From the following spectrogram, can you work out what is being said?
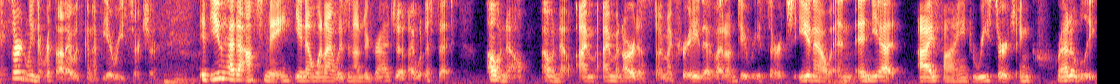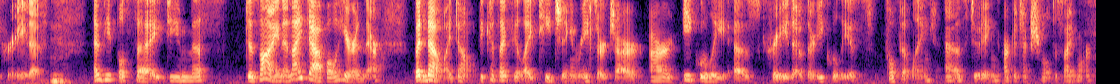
I certainly never thought I was going to be a researcher. If you had asked me, you know, when I was an undergraduate, I would have said, "Oh no, oh no, I'm I'm an artist. I'm a creative. I don't do research." You know, and and yet I find research incredibly creative. Mm. And people say, "Do you miss design?" And I dabble here and there. But no, I don't because I feel like teaching and research are are equally as creative. They're equally as fulfilling as doing architectural design work.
